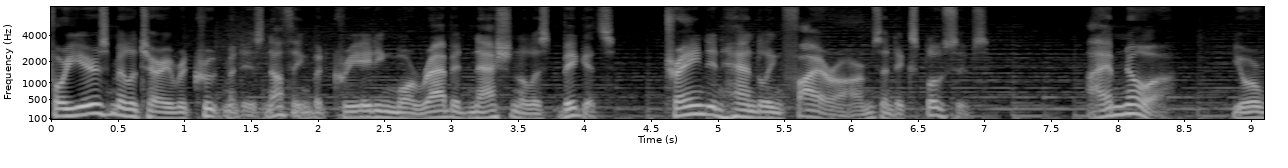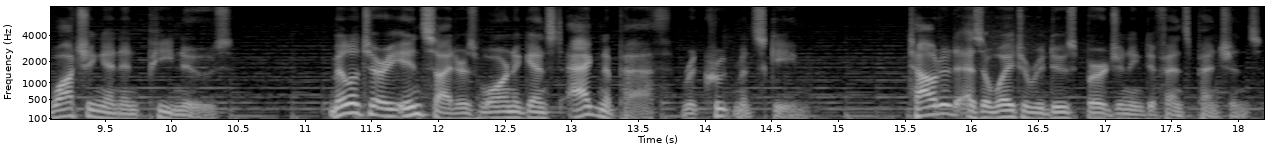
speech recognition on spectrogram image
For years, military recruitment is nothing but creating more rabid nationalist bigots, trained in handling firearms and explosives. I am Noah. You are watching NNP News. Military insiders warn against Agnipath recruitment scheme. Touted as a way to reduce burgeoning defense pensions,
